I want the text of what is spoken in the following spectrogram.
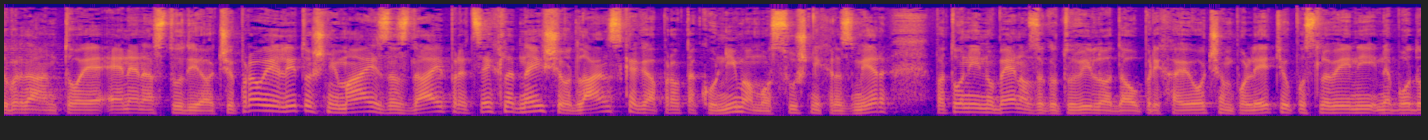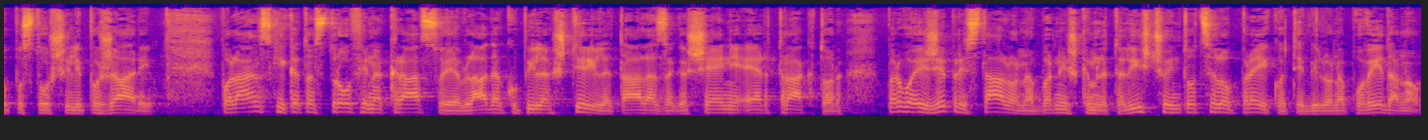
Dobar dan, to je NN studio. Čeprav je letošnji maj za zdaj precej hladnejši od lanskega, prav tako nimamo sušnih razmer, pa to ni nobeno zagotovilo, da v prihajajočem poletju po Sloveniji ne bodo postošili požari. Po lanski katastrofi na Krasu je vlada kupila štiri letala za gašenje Air Tractor. Prvo je že pristalo na Brniškem letališču in to celo prej, kot je bilo napovedano.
